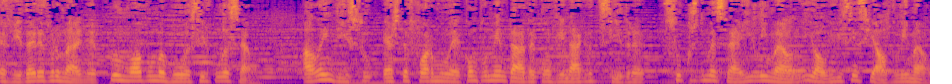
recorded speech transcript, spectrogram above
A videira vermelha promove uma boa circulação. Além disso, esta fórmula é complementada com vinagre de cidra, sucos de maçã e limão e óleo essencial de limão.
